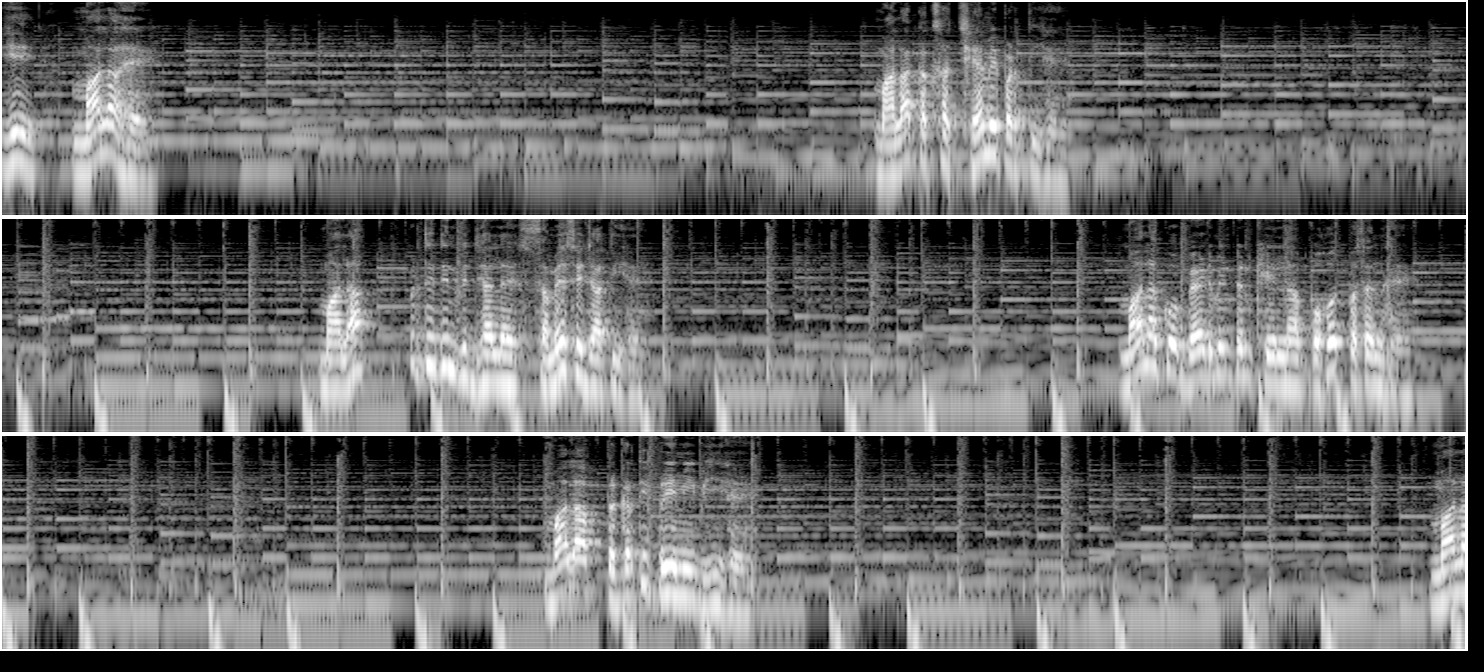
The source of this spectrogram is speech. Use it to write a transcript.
ये माला है। माला कक्षा छह में पढ़ती है। माला प्रतिदिन विद्यालय समय से जाती है। माला को बैडमिंटन खेलना बहुत पसंद है। माला प्रकृति प्रेमी भी है। माला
